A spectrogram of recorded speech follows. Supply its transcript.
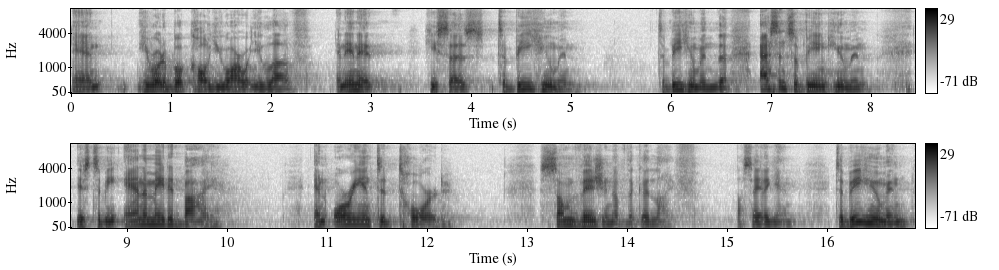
and he wrote a book called You Are What You Love. And in it, he says, to be human, to be human, the essence of being human is to be animated by and oriented toward some vision of the good life. I'll say it again. To be human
